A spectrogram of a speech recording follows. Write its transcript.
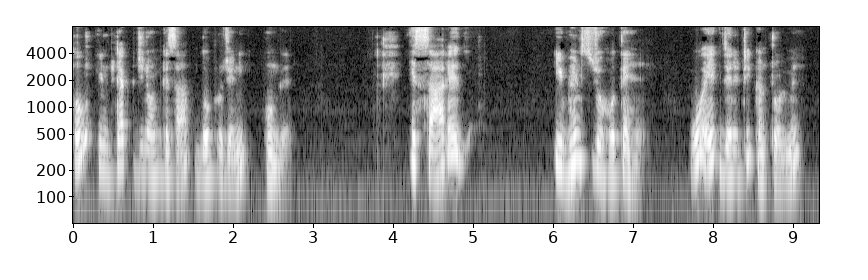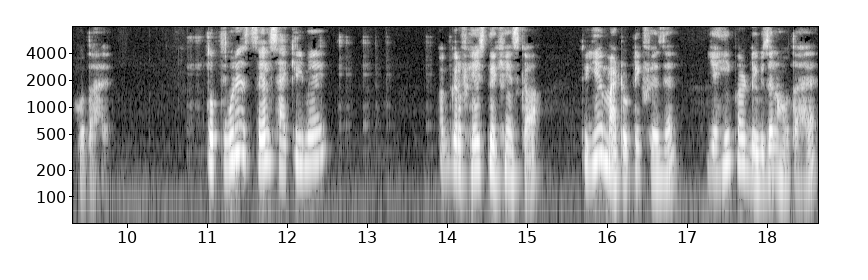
तो इंटैक्ट जीनोम के साथ दो प्रोजेनी होंगे। ये सारे इवेंट्स जो होते हैं, वो एक जेनेटिक कंट्रोल में होता है। तो पूरे सेल साइकिल में अगर फ़ेज़ देखें इसका तो ये माइटोटिक फ़ेज़ है। यहीं पर डिवीज़न होता है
